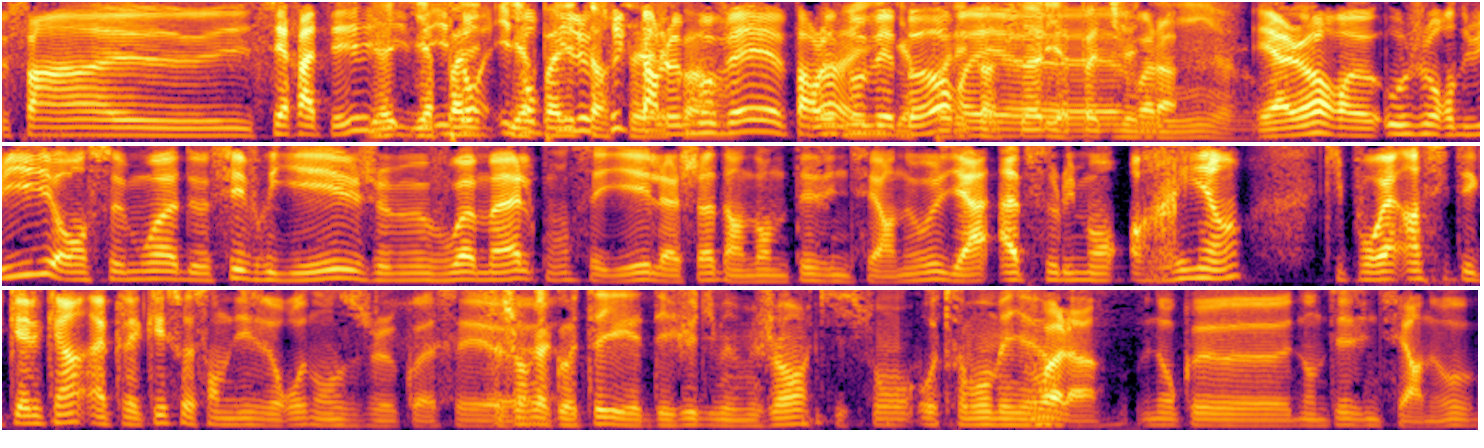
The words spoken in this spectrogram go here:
enfin, euh, c'est raté. Il y a- ils a ils pas- ont, ils pris le truc par le quoi. mauvais, par le mauvais bord. il y a pas de génie. voilà. Et alors euh, aujourd'hui, en ce mois de février, je me vois mal conseiller l'achat d'un Dante's Il y a absolument rien qui pourrait inciter quelqu'un à claquer 70 euros dans ce jeu, quoi. C'est, Sachant euh, qu'à côté, il y a des jeux du même genre qui sont autrement meilleurs. Voilà. Donc, euh, Dante's Inferno.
